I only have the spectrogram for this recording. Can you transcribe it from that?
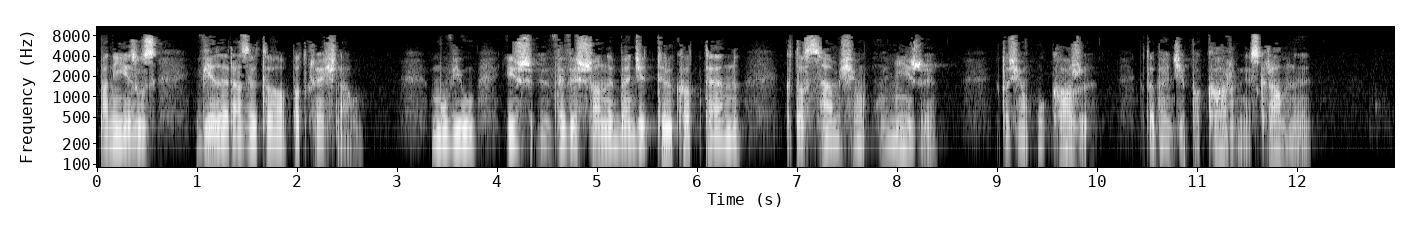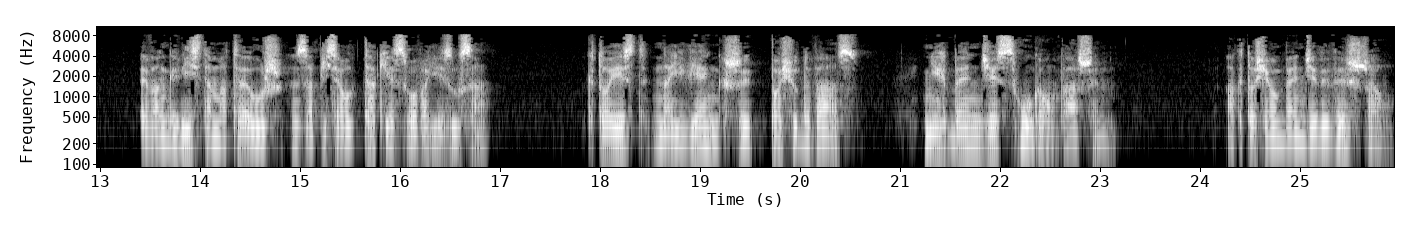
Pan Jezus wiele razy to podkreślał. Mówił, iż wywyższony będzie tylko ten, kto sam się uniży, kto się ukorzy, kto będzie pokorny, skromny. Ewangelista Mateusz zapisał takie słowa Jezusa. Kto jest największy pośród was, niech będzie sługą waszym. A kto się będzie wywyższał,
